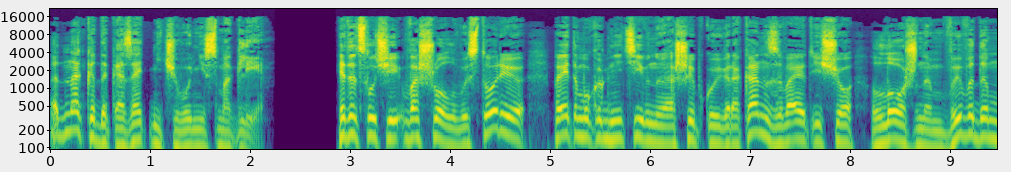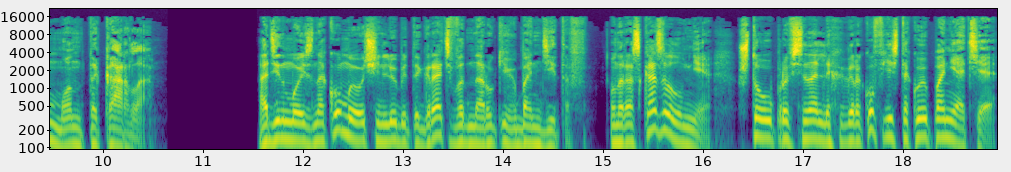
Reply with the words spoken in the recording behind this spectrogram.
однако доказать ничего не смогли. Этот случай вошел в историю, поэтому когнитивную ошибку игрока называют еще ложным выводом Монте-Карло. Один мой знакомый очень любит играть в одноруких бандитов. Он рассказывал мне, что у профессиональных игроков есть такое понятие,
